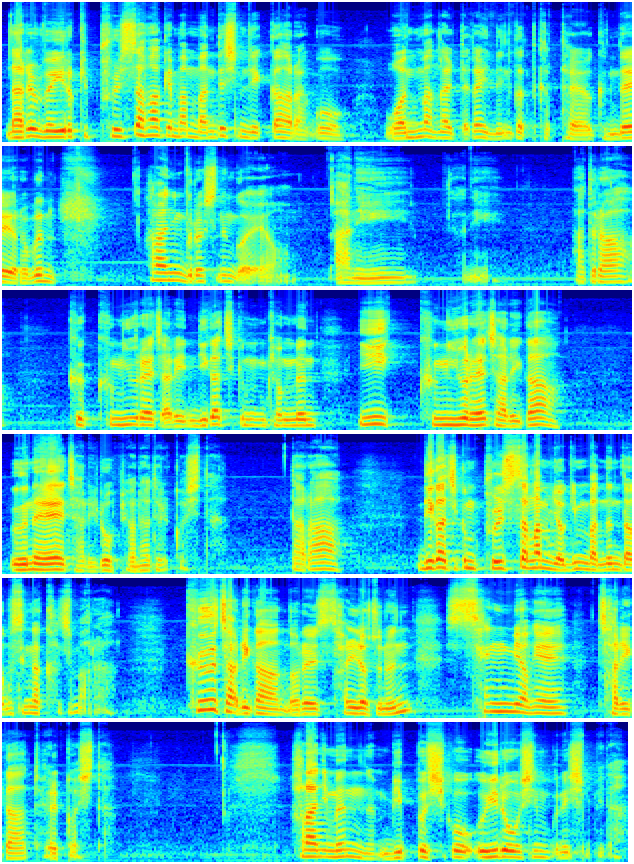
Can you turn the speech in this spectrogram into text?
나를 왜 이렇게 불쌍하게만 만드십니까? 라고 원망할 때가 있는 것 같아요. 근데 여러분 하나님 그러시는 거예요. 아니, 아니. 아들아, 그 긍휼의 자리, 네가 지금 겪는 이 긍휼의 자리가 은혜의 자리로 변화될 것이다. 딸아, 네가 지금 불쌍함 여김 받는다고 생각하지 마라. 그 자리가 너를 살려주는 생명의 자리가 될 것이다. 하나님은 미쁘시고 의로우신 분이십니다.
